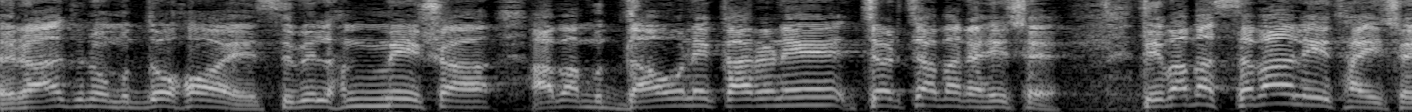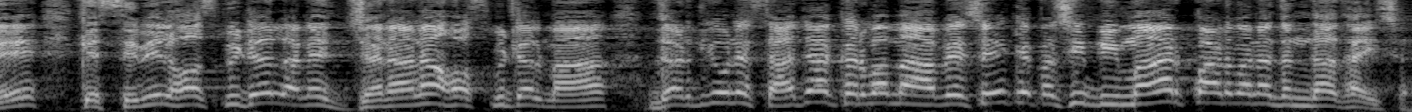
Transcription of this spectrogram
રાજનો મુદ્દો હોય, સિવિલ હંમેશા આવા મુદ્દાઓને કારણે ચર્ચામાં રહે છે. તેવામાં સવાલ એ થાય છે કે સિવિલ હોસ્પિટલ અને જનાના હોસ્પિટલમાં દર્દીઓને સાજા કરવામાં આવે છે કે પછી બીમાર પાડવાના ધંધા થાય છે?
